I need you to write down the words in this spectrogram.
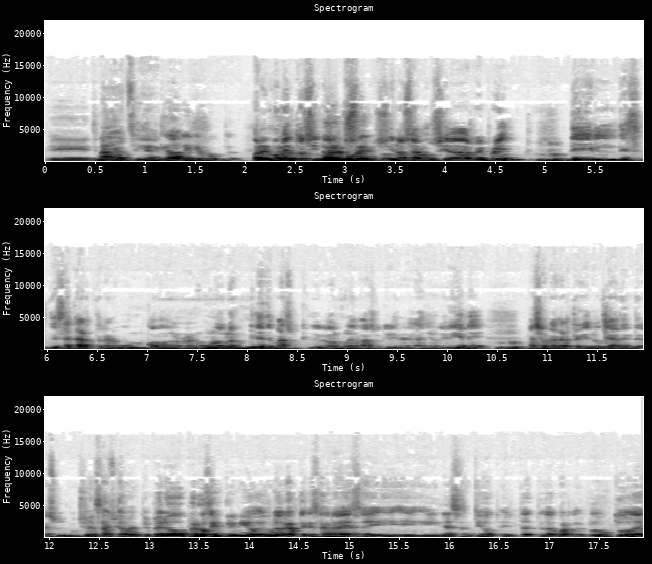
eh, Ah, que, sí, que- claro. que- Por el Pero- momento, si, por no, el momento. si no se anuncia reprint Ujú. del- de, de esa carta en algún con alguno de los miles de mazos, que- los nueve mazos que vienen el año que viene, Ujú. va a ser una carta que creo que va a tender a subir mucho. Exactamente, pero, pero se imprimió, es una carta que se agradece y, y- y en ese sentido eh, estoy de acuerdo. El producto de,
